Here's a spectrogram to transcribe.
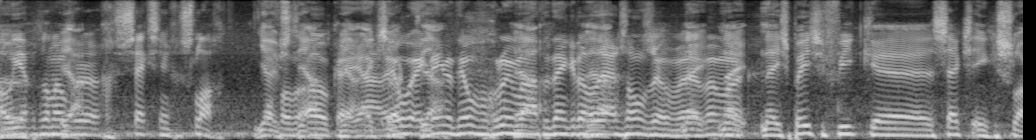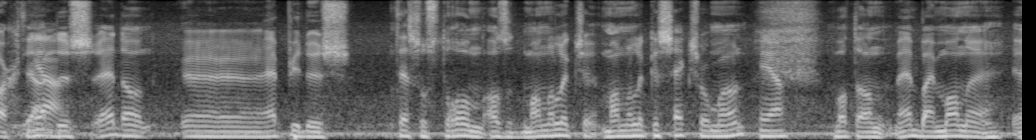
oh, je hebt het dan over ja. seks en geslacht? Juist, over- ja. oh, Oké, Ja, ja, exact, heel- ik denk dat heel veel groeimaten denken dat we het ergens anders over Nee, hebben. Maar... nee, nee, specifiek eh, seks in geslacht. Ja. Dus hè, dan eh, heb je dus testosteron als het mannelijke, mannelijke sekshormoon. Ja. Wat dan hè, bij mannen eh,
